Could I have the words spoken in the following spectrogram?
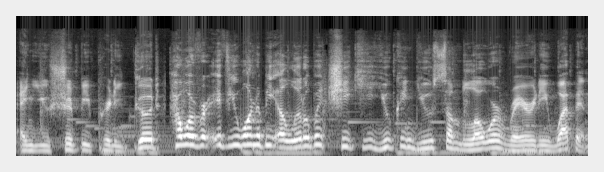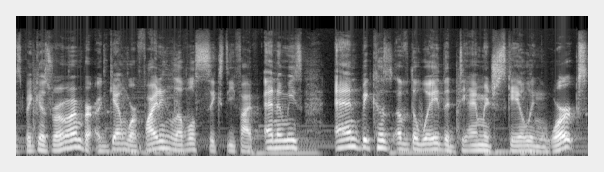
and you should be pretty good. However, if you want to be a little bit cheeky, you can use some lower rarity weapons because remember, again, we're fighting level 65 enemies and because of the way the damage scaling works,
